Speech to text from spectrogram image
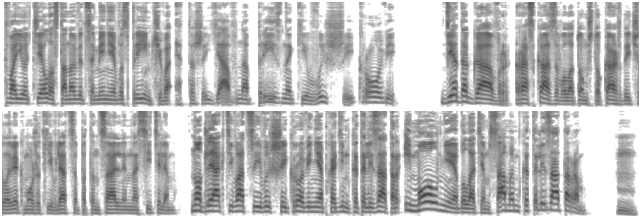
твое тело становится менее восприимчиво. Это же явно признаки высшей крови. Деда Гавр рассказывал о том, что каждый человек может являться потенциальным носителем. Но для активации высшей крови необходим катализатор, и молния была тем самым катализатором. Хм,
